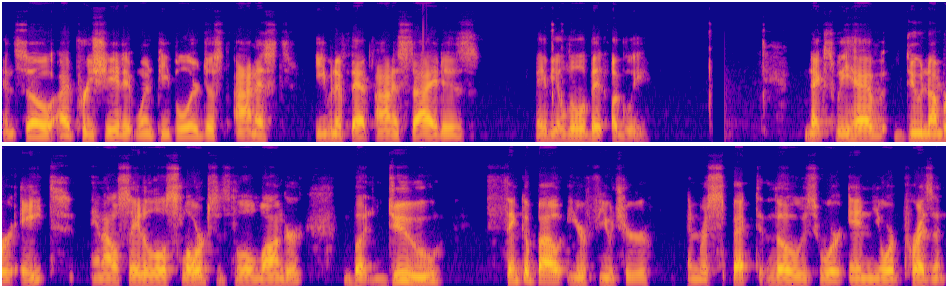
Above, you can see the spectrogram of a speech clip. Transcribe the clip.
And so I appreciate it when people are just honest, even if that honest side is maybe a little bit ugly. Next, we have do number eight, and I'll say it a little slower because it's a little longer. But do think about your future and respect those who are in your present.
